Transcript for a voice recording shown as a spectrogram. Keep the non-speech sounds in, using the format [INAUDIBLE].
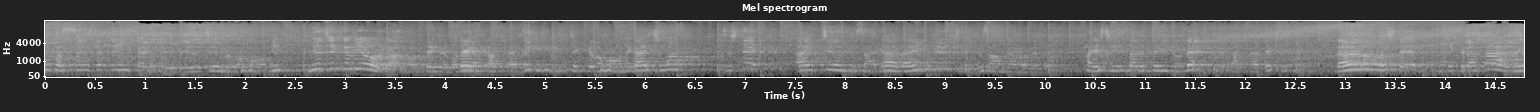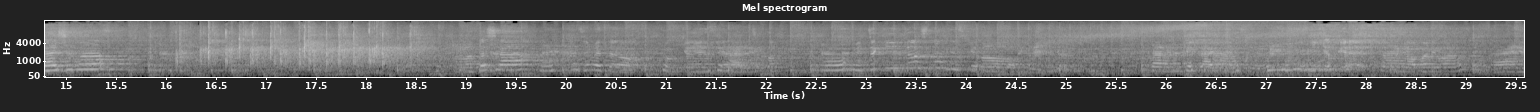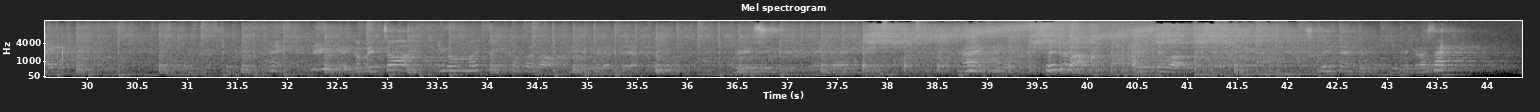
アイドルキャンパス制作委員会という YouTube の方にミュージックビデオが載っているのでよかったらぜひぜひチェックの方お願いします。そして iTunes さんや LINE ミュージックさんなどでも配信されているのでよかったらぜひダウンロードしてみてください。お願いします。私はね初めての東京遠征なんでちょっともうめっちゃ緊張したんですけど。[LAUGHS] まあ2曲あります。[LAUGHS] 2曲はい頑張ります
